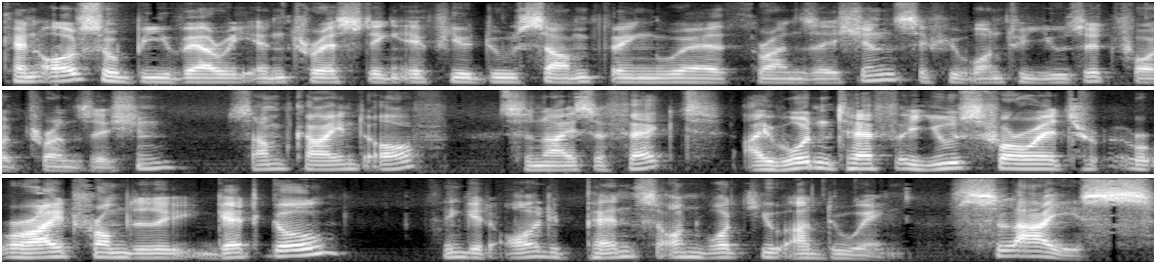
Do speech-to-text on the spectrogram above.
can also be very interesting if you do something with transitions, if you want to use it for transition, some kind of. It's a nice effect. I wouldn't have a use for it right from the get-go. I think it all depends on what you are doing. Slice.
